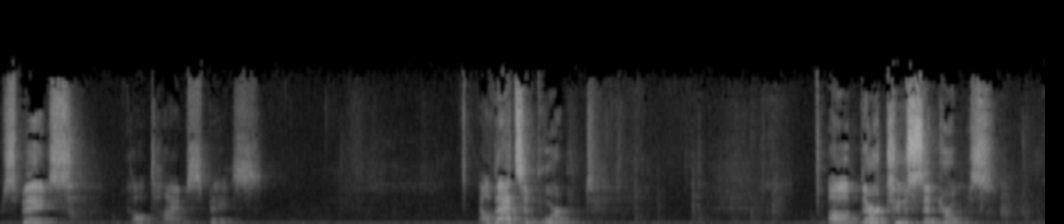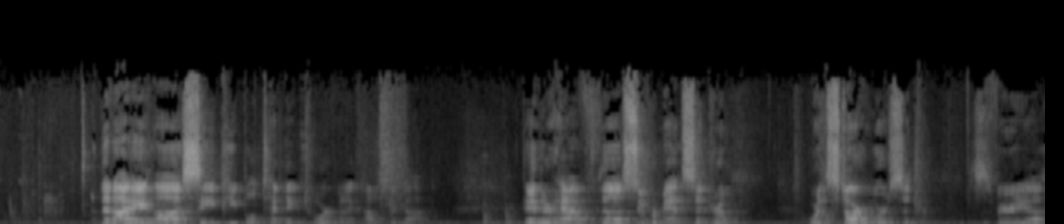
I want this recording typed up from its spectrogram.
space. We call time space. Now that's important. Um, there are two syndromes that I uh, see people tending toward when it comes to God. They either have the Superman syndrome or the Star Wars syndrome. This is very, uh,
